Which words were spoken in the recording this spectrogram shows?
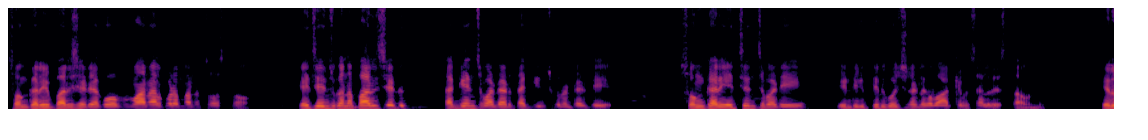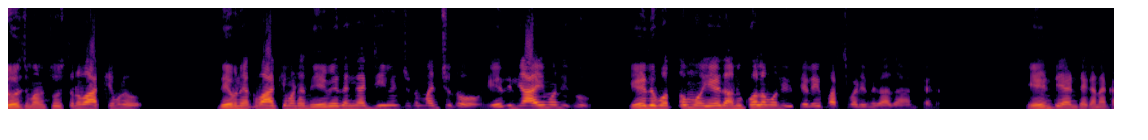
సొంకరి పరిషడ్ యొక్క ఉపమానాలు కూడా మనం చూస్తాం. హెచ్చించుకున్న పరిషడ్ తగ్గించబడ్డాడు తగ్గించుకున్నటువంటి సొంకరి హెచ్చించబడి ఇంటికి తిరిగి వచ్చినట్లుగా వాక్యం సెలవిస్తూ ఉంది. ఈరోజు మనం చూస్తున్న వాక్యంలో దేవుని యొక్క వాక్యం అంటే ఏ విధంగా జీవించడం మంచిదో ఏది న్యాయమో నీకు ఏది ఉత్తమో ఏది అనుకూలమో నీకు తెలియపరచబడింది కదా అంటాడు. ఏంటి అంటే కనుక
